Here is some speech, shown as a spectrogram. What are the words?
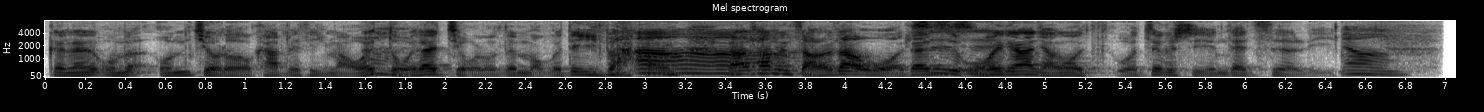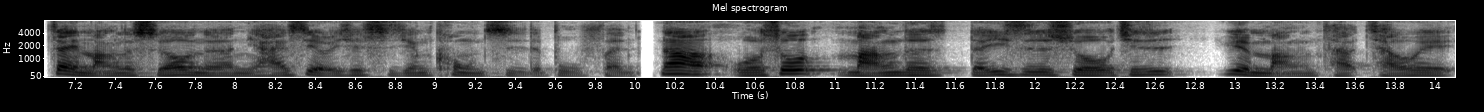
可能我们我们九楼咖啡厅嘛，我会躲在九楼的某个地方，然后他们找得到我，但是我会跟他讲说，我我这个时间在这里。嗯，在忙的时候呢，你还是有一些时间控制的部分。那我说忙的的意思是说，其实。越忙才才会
